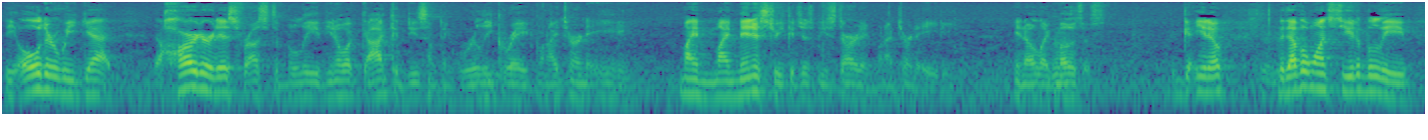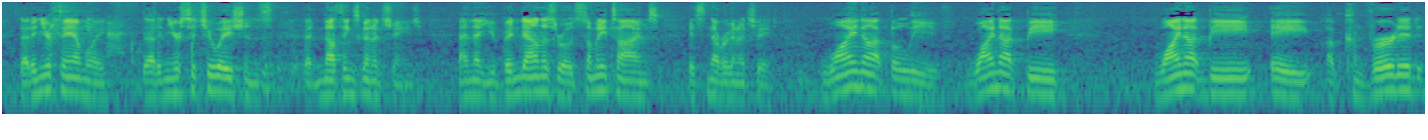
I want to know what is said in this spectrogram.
the older we get, the harder it is for us to believe, you know what, God could do something really great when I turn 80. My, my ministry could just be starting when I turn 80, you know, like mm-hmm. Moses. You know, the devil wants you to believe that in your family, that in your situations, that nothing's going to change, and that you've been down this road so many times, it's never going to change. Why not believe? Why not be why not be a, a converted,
